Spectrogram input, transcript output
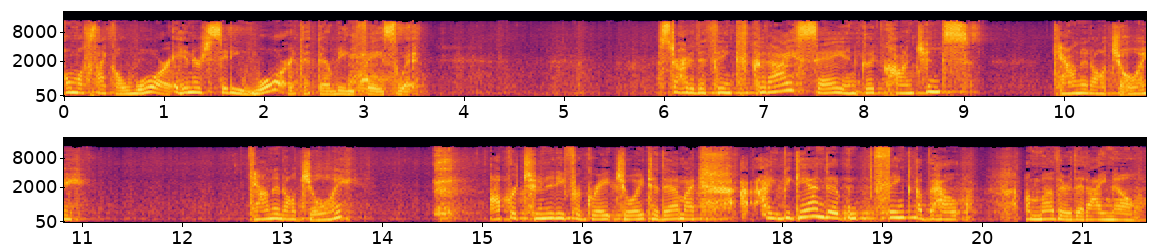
almost like a war, inner city war that they're being faced with. Started to think, could I say in good conscience, count it all joy? Count it all joy? Opportunity for great joy to them. I, I began to think about a mother that I know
